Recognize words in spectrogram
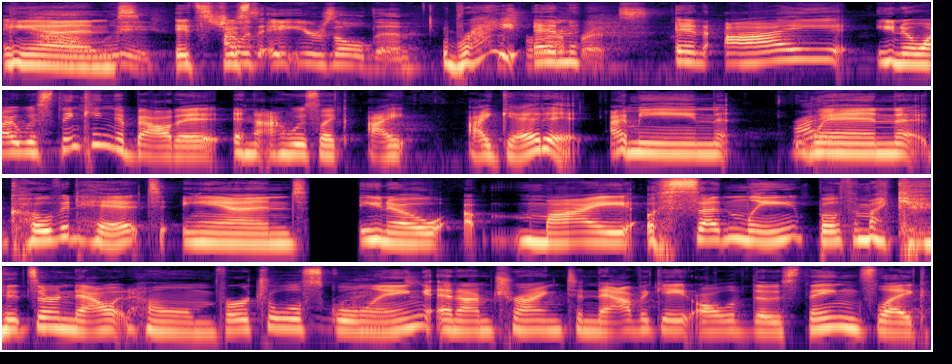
And Golly. it's just I was eight years old then. right. And reference. and I, you know, I was thinking about it and I was like, I I get it. I mean, Right. when COVID hit and you know, my suddenly both of my kids are now at home, virtual schooling, and I'm trying to navigate all of those things. Like,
